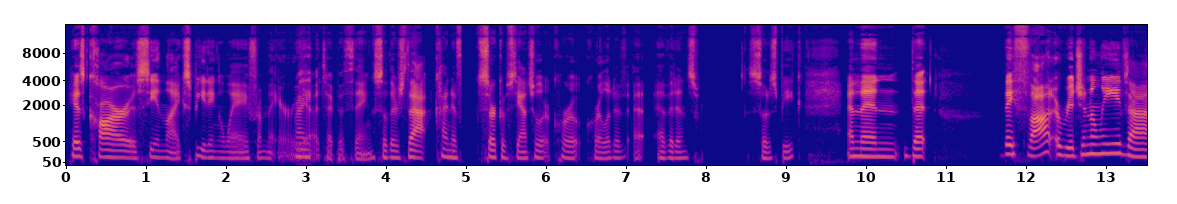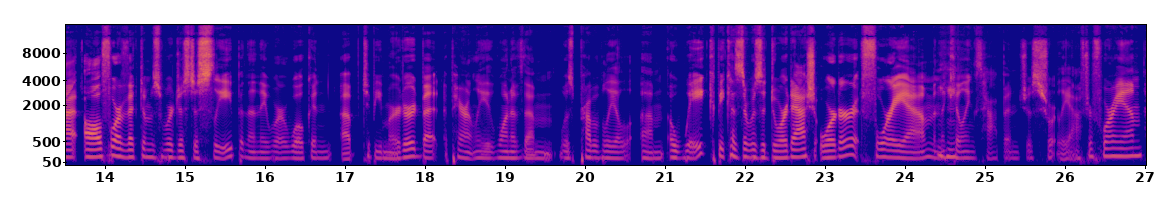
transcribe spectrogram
his car is seen like speeding away from the area Right. type of thing so there's that kind of circumstantial or correl- correlative e- evidence so to speak and then that they thought originally that all four victims were just asleep and then they were woken up to be murdered but apparently one of them was probably um, awake because there was a DoorDash order at 4 a.m. and Mhm. the killings happened just shortly after 4 a.m.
